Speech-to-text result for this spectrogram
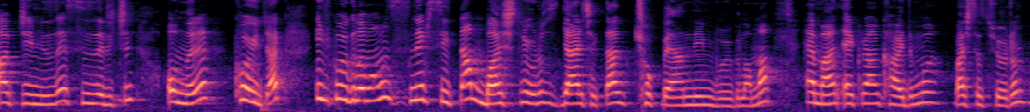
AppG'miz de sizler için onları koyacak. İlk uygulamamız Snapseed'den başlıyoruz. Gerçekten çok beğendiğim bir uygulama. Hemen ekran kaydımı başlatıyorum.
